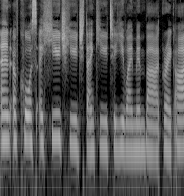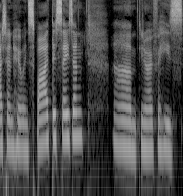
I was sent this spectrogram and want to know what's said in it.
And of course, a huge, huge thank you to UA member Greg Iton, who inspired this season um, you know, for his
